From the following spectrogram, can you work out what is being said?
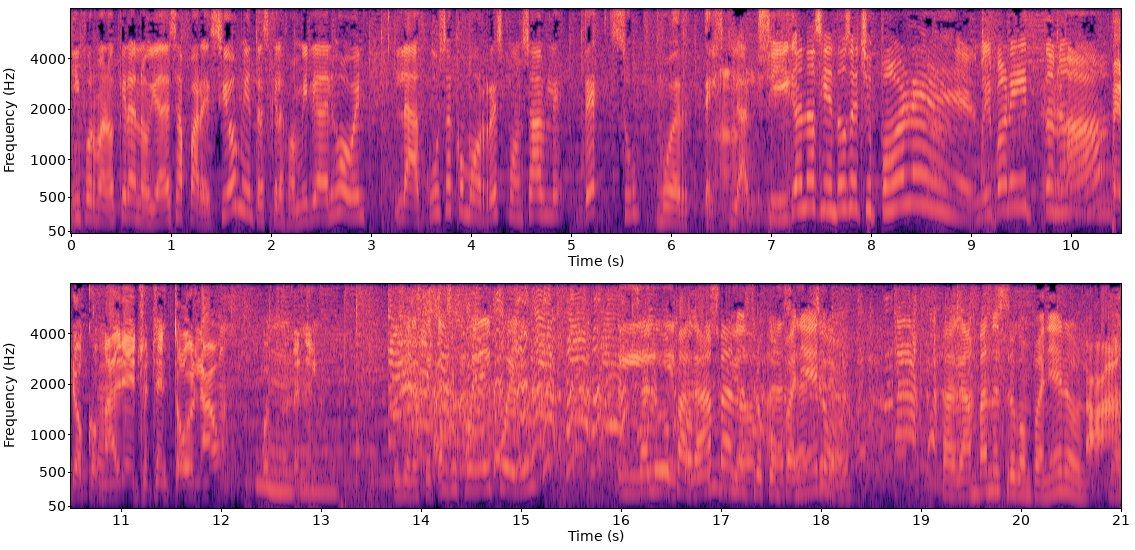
Informaron que la novia desapareció, mientras que la familia del joven la acusa como responsable de su muerte. Claro, sigan haciéndose chupones. Muy bonito, ¿no? Ah, Pero, comadre, eso está en todos lados. O solo en el... pues en este caso fue en el cuello. y- Saludo y el Pagamba, nuestro compañero. Pagamba, nuestro compañero. Ah.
